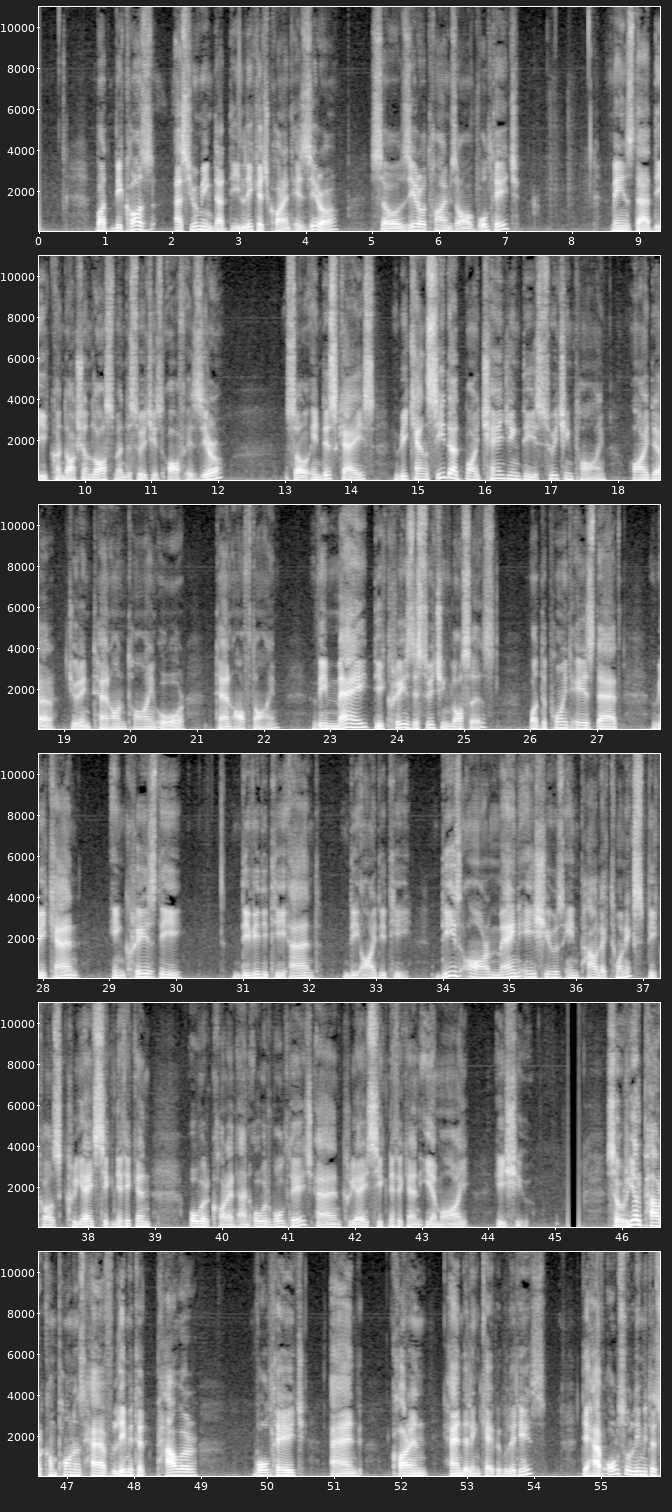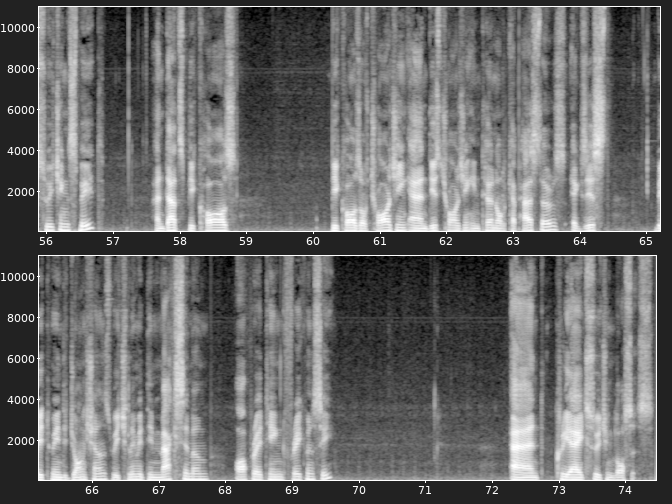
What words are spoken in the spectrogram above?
But because assuming that the leakage current is zero so zero times of voltage means that the conduction loss when the switch is off is zero. So in this case we can see that by changing the switching time either during turn on time or turn off time we may decrease the switching losses but the point is that we can increase the DVDT and the IDT these are main issues in power electronics because create significant overcurrent and overvoltage and create significant EMI issue. So real power components have limited power, voltage and current handling capabilities. They have also limited switching speed and that's because because of charging and discharging internal capacitors exist between the junctions which limit the maximum operating frequency and create switching losses.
